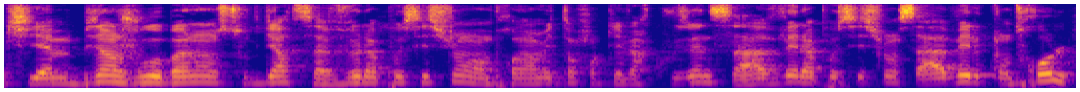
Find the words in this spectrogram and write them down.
qui aime bien jouer au ballon. Stuttgart, ça veut la possession. En première mi-temps contre Leverkusen, ça avait la possession, ça avait le contrôle.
